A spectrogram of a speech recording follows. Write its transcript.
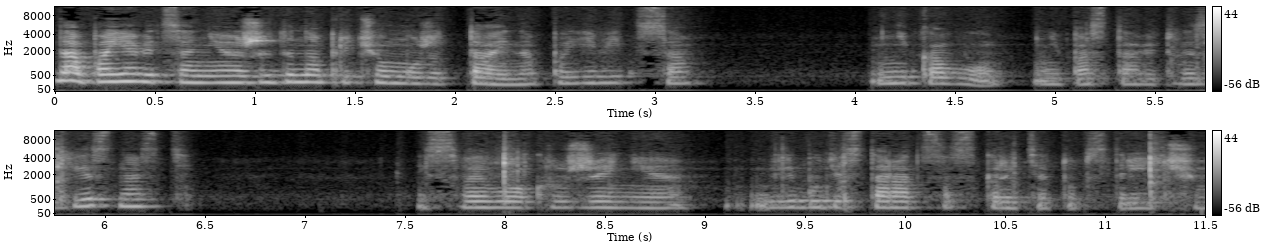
Да, появится неожиданно, причем может тайно появиться. Никого не поставит в известность из своего окружения или будет стараться скрыть эту встречу.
